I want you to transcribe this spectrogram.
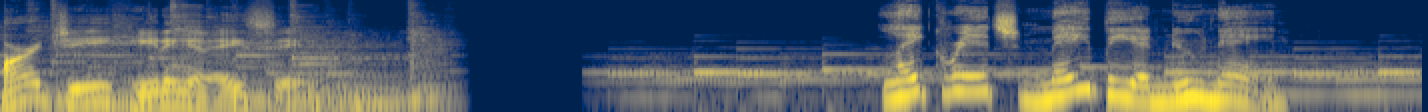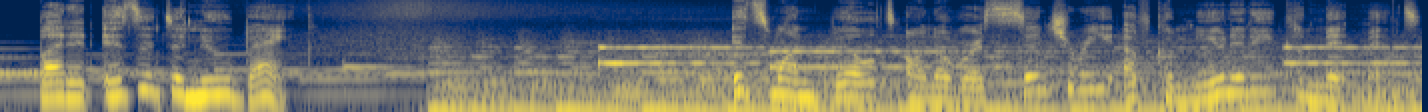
RG Heating and AC. Lake Ridge may be a new name, but it isn't a new bank. It's one built on over a century of community commitment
